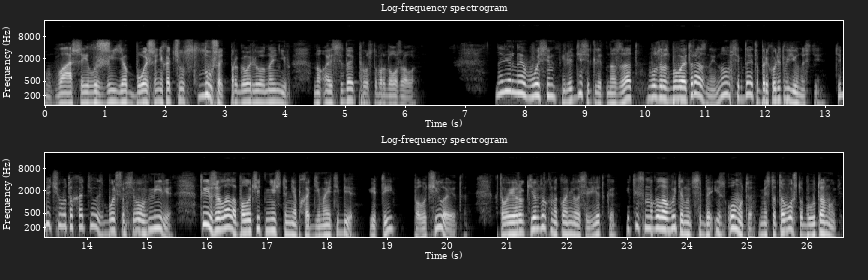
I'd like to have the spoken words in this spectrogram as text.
«Вашей лжи я больше не хочу слушать!» — проговорила Найниф, но Айседай просто продолжала. Наверное, восемь или 10 лет назад. Возраст бывает разный, но всегда это приходит в юности. Тебе чего-то хотелось больше всего в мире. Ты желала получить нечто необходимое тебе. И ты Получила это. К твоей руке вдруг наклонилась ветка, и ты смогла вытянуть себя из омута, вместо того, чтобы утонуть.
